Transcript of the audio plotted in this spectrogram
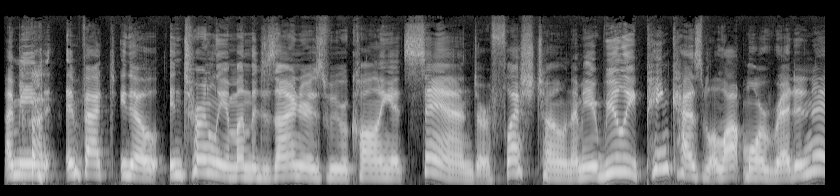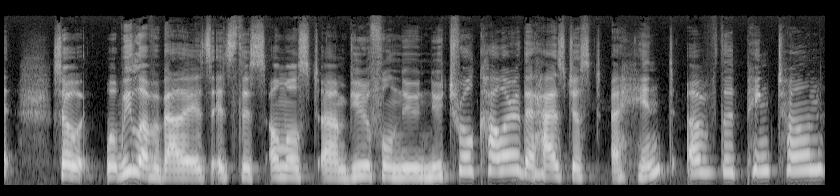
I mean, in fact, you know, internally among the designers, we were calling it sand or flesh tone. I mean, it really pink has a lot more red in it. So what we love about it is it's this almost um, beautiful new neutral color that has just a hint of the pink tone.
